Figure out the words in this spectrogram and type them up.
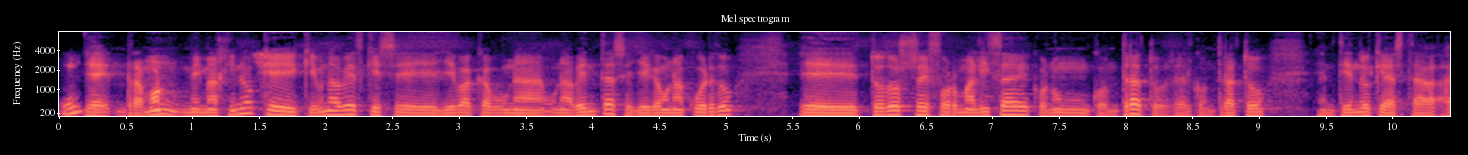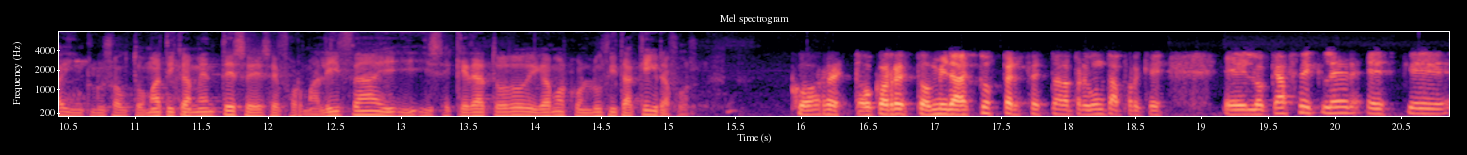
Eh, Ramón, me imagino que, una vez que se lleva a cabo una, una venta, se llega a un acuerdo, eh, todo se formaliza con un contrato. O sea, el contrato entiendo que hasta ah, incluso automáticamente se, se formaliza y, y, se queda todo, digamos, con luz y taquígrafos. Correcto, correcto. Mira, esto es perfecta la pregunta porque eh, lo que hace Claire es que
